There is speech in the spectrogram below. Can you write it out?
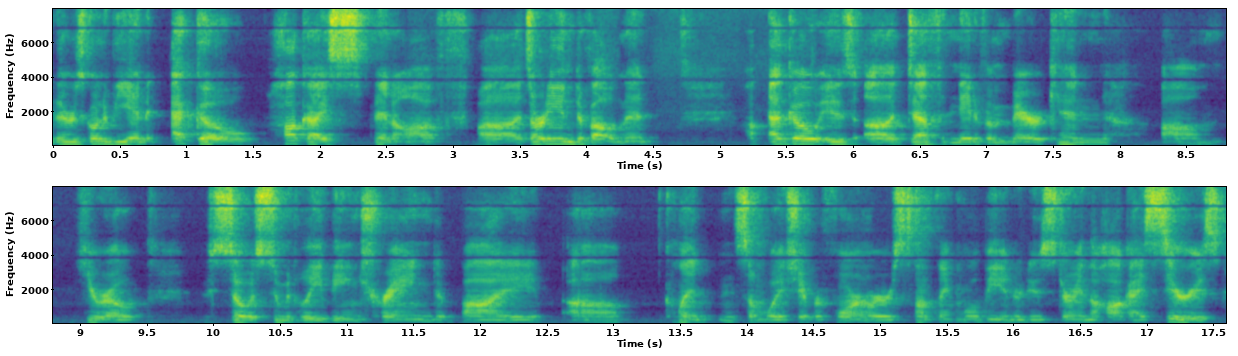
there's going to be an Echo Hawkeye spin-off. Uh, it's already in development. Echo is a deaf Native American um, hero, so assumedly being trained by uh, Clint in some way, shape, or form, or something will be introduced during the Hawkeye series.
